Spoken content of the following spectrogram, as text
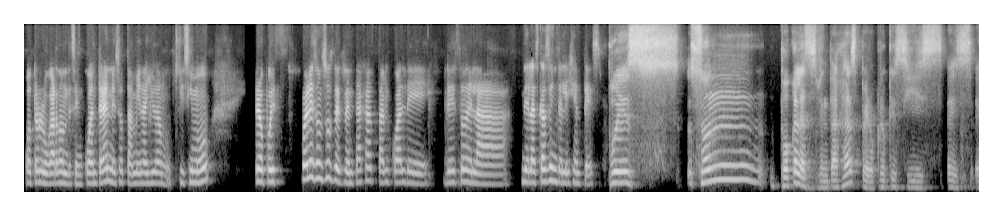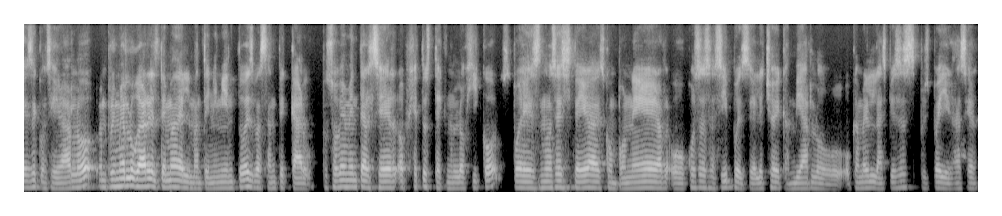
otro lugar donde se encuentran, eso también ayuda muchísimo. Pero pues, ¿cuáles son sus desventajas tal cual de, de esto de, la, de las casas inteligentes? Pues son pocas las desventajas, pero creo que sí es, es, de considerarlo. En primer lugar, el tema del mantenimiento es bastante caro. Pues obviamente al ser objetos tecnológicos, pues no sé si te llega a descomponer o cosas así, pues el hecho de cambiarlo o cambiarle las piezas, pues puede llegar a ser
